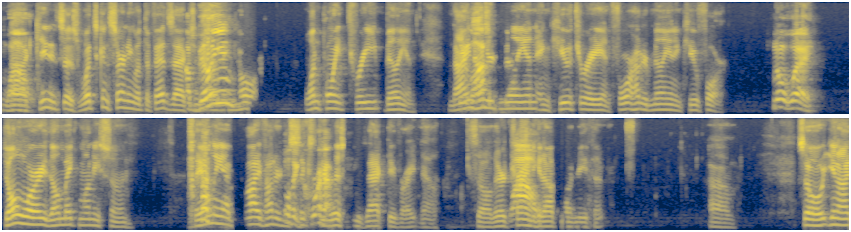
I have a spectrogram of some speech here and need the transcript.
wow. Uh, Keenan says, "What's concerning with the Fed's action? A billion? One point three billion. Nine hundred million in Q3 and four hundred million in Q4. no way. Don't worry, they'll make money soon. They only have five hundred and Holy sixty crap. listings active right now, so they're trying to get up underneath it. Um, so you know,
